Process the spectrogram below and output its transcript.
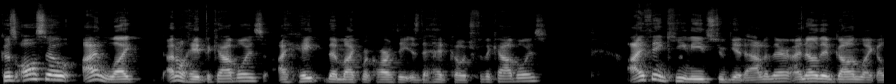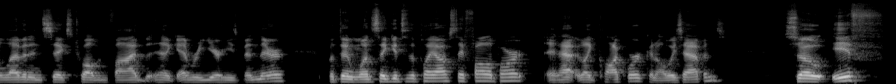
Because also, I like I don't hate the Cowboys. I hate that Mike McCarthy is the head coach for the Cowboys. I think he needs to get out of there. I know they've gone like 11 and 6, 12 and 5 like every year he's been there, but then once they get to the playoffs they fall apart and ha- like clockwork it always happens. So if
